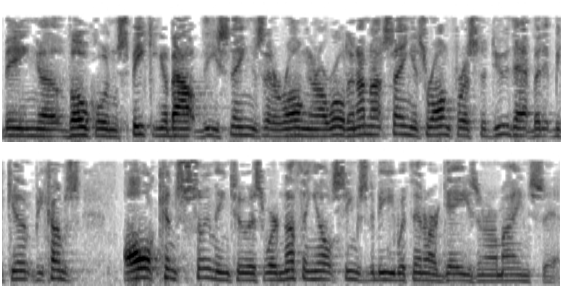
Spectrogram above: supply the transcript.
being uh, vocal and speaking about these things that are wrong in our world. And I'm not saying it's wrong for us to do that, but it becomes all consuming to us where nothing else seems to be within our gaze and our mindset.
